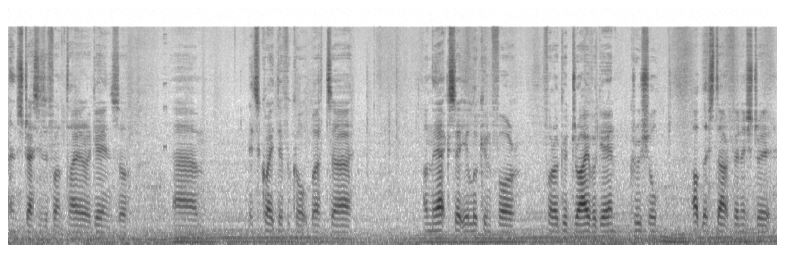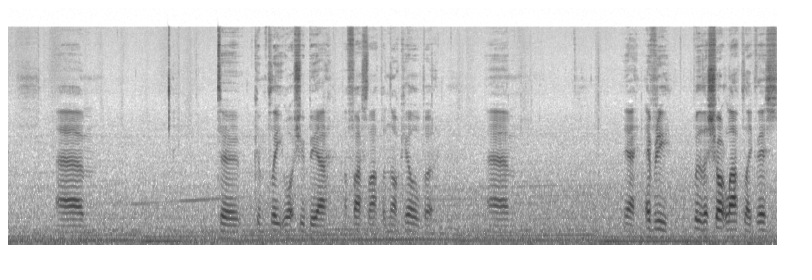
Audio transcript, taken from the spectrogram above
and stresses the front tyre again. So it's quite difficult. But uh, on the exit, you're looking for for a good drive again, crucial up the start finish straight um, to complete what should be a, a fast lap on Knockhill. But um, yeah, every with a short lap like this,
